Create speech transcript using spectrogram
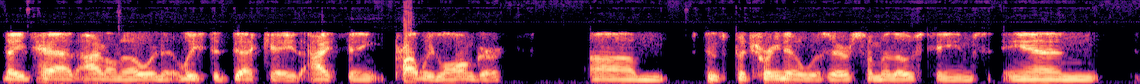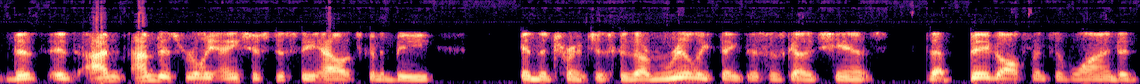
they've had, I don't know, in at least a decade, I think, probably longer, um, since Petrino was there, some of those teams. And this, it, I'm, I'm just really anxious to see how it's going to be in the trenches because I really think this has got a chance, that big offensive line to,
